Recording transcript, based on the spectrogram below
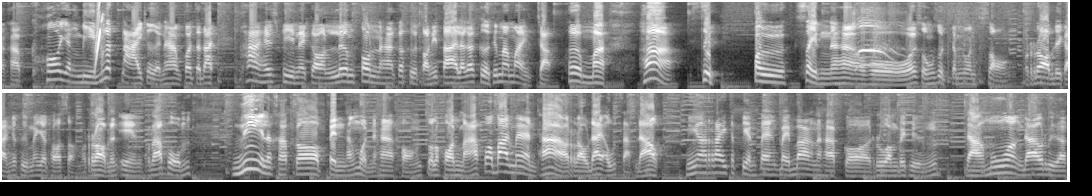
นะครับ ก็ยังมีเมื่อตายเกิดนะครับ ก็จะได้ค่า HP ในก่อนเริ่มต้นนะฮะ ก็คือตอนที่ตายแล้วก็เกิดขึ้นมาใหม่จะเพิ่มมา 50เปอร์เซ็นต์นะฮะ โอ้โห สูงสุดจำนวน 2 รอบด้วยกันก็คือไม่ยาทอ2 รอบนั่นเองครับผม นี่แหละครับก็เป็นทั้งหมดนะฮะของตัวละครหมาฟ้าบ้านแมน ถ้าเราได้อาวุธสามดาว มีอะไรจะเปลี่ยนแปลงไปบ้างนะครับ ก็รวมไปถึงดาวม่วง ดาวเหลือง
